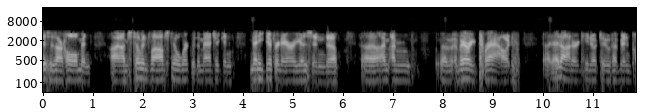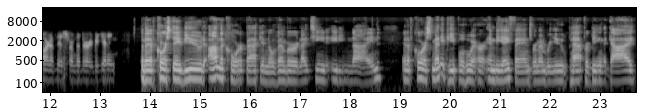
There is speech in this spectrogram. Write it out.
this is our home. And uh, I'm still involved, still work with the Magic in many different areas, and uh, uh, I'm I'm uh, very proud and honored, you know, to have been part of this from the very beginning. And they, of course, debuted on the court back in November 1989. And of course, many people who are NBA fans remember you, Pat, for being the guy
